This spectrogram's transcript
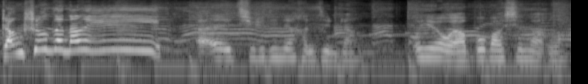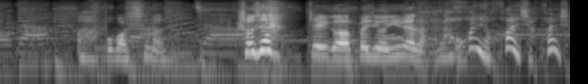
掌声在哪里？呃，其实今天很紧张，我因为我要播报新闻了啊，播报新闻。首先，这个背景音乐来了，换一下，换一下，换一下。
